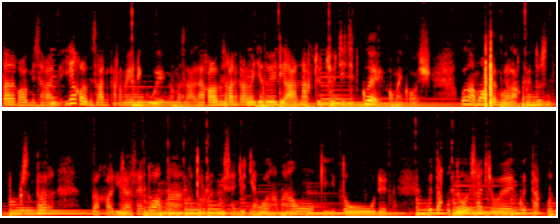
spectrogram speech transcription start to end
Ntar kalau misalkan iya kalau misalkan karmanya di gue nggak masalah. Kalau misalkan karma jatuhnya di anak cucu cicit gue oh my gosh. Gue nggak mau apa yang gue lakuin tuh terus ntar bakal dirasain tuh sama keturunan gue selanjutnya. Gue nggak mau gitu. Dan gue takut dosa cuy. Gue takut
